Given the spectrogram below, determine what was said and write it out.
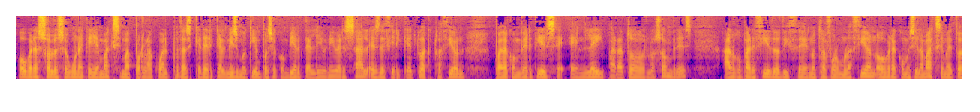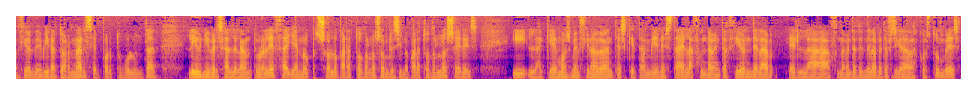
Obra solo según aquella máxima por la cual puedas querer que al mismo tiempo se convierta en ley universal, es decir, que tu actuación pueda convertirse en ley para todos los hombres. Algo parecido dice en otra formulación, obra como si la máxima de tu acción debiera tornarse por tu voluntad ley universal de la naturaleza, ya no solo para todos los hombres, sino para todos los seres, y la que hemos mencionado antes, que también está en la fundamentación de la, en la fundamentación de la metafísica de las costumbres,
